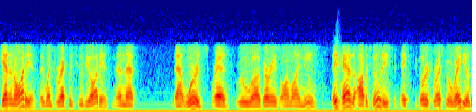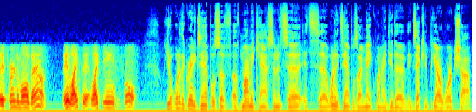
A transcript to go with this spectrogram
get an audience. They went directly to the audience, and then that that word spread through uh, various online means. They've had opportunities to take to go to terrestrial radio. They've turned them all down. They like the, like being in control. You know, one of the great examples of of MommyCast, and it's uh, it's uh, one of the examples I make when I do the executive PR workshop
